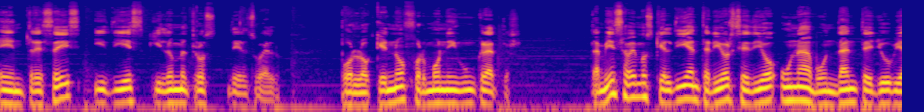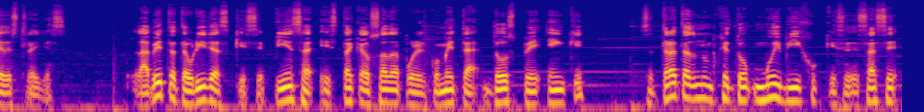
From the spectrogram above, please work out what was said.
entre 6 y 10 kilómetros del suelo, por lo que no formó ningún cráter. También sabemos que el día anterior se dio una abundante lluvia de estrellas. La beta tauridas que se piensa está causada por el cometa 2P Encke se trata de un objeto muy viejo que se deshace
